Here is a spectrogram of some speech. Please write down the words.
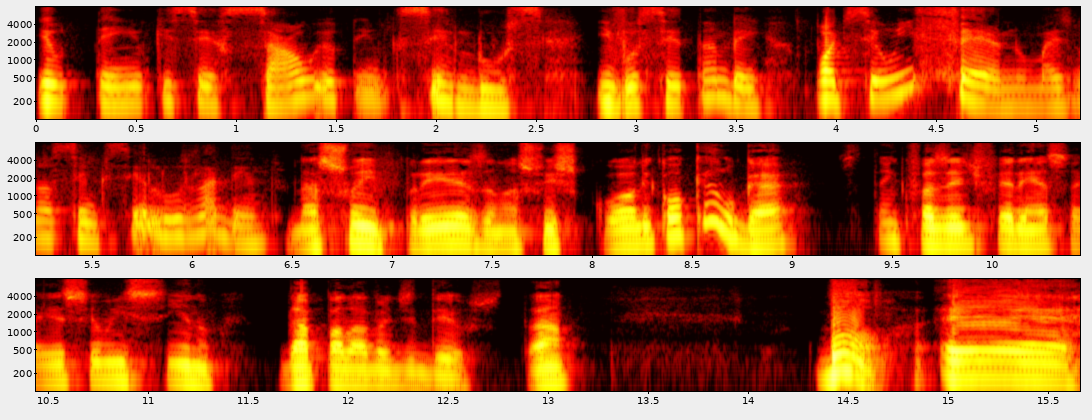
eu tenho que ser sal, eu tenho que ser luz. E você também. Pode ser um inferno, mas nós temos que ser luz lá dentro. Na sua empresa, na sua escola, em qualquer lugar, você tem que fazer diferença. Esse é o ensino da palavra de Deus, tá? Bom, é...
